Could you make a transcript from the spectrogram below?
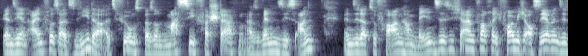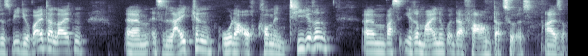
werden Sie Ihren Einfluss als Leader, als Führungsperson massiv verstärken. Also wenden Sie es an. Wenn Sie dazu Fragen haben, melden Sie sich einfach. Ich freue mich auch sehr, wenn Sie das Video weiterleiten, ähm, es liken oder auch kommentieren, ähm, was Ihre Meinung und Erfahrung dazu ist. Also,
